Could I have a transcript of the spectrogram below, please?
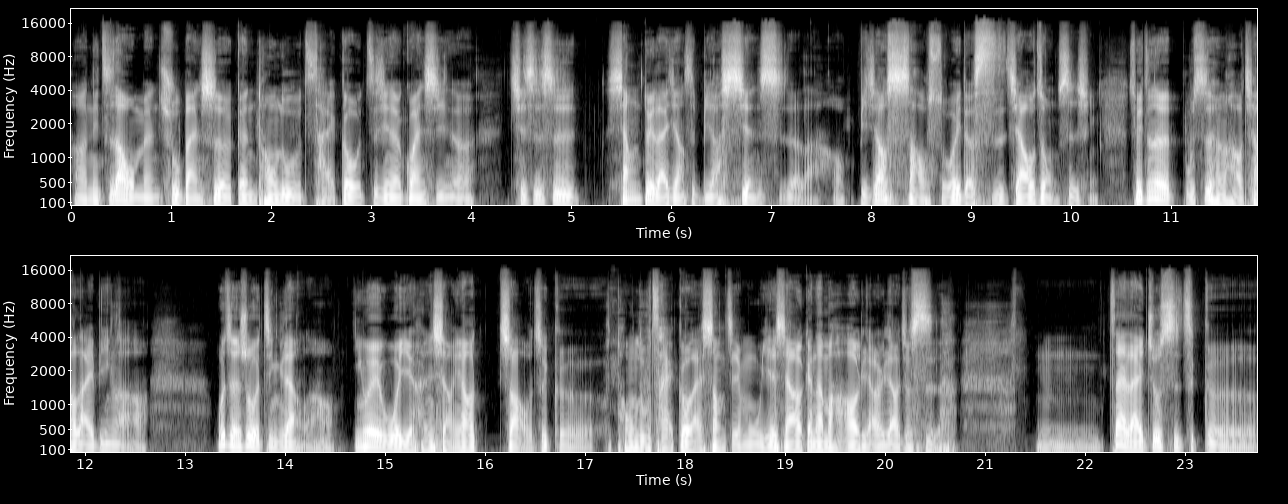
啊，你知道我们出版社跟通路采购之间的关系呢，其实是相对来讲是比较现实的啦，哦，比较少所谓的私交这种事情，所以真的不是很好敲来宾了啊。我只能说我尽量了哈，因为我也很想要找这个通路采购来上节目，也想要跟他们好好聊一聊就是。嗯，再来就是这个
